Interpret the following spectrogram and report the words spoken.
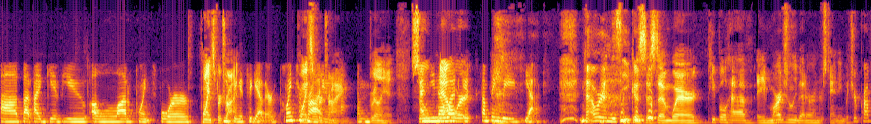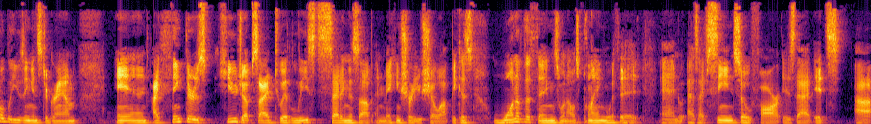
uh, but I give you a lot of points for points for trying it together. Points for points trying. For trying. Um, Brilliant. So and you know now what? We're... It's something we yeah. now we're in this ecosystem where people have a marginally better understanding, but you're probably using Instagram. And I think there's huge upside to at least setting this up and making sure you show up because one of the things when I was playing with it and as I've seen so far is that it's uh,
